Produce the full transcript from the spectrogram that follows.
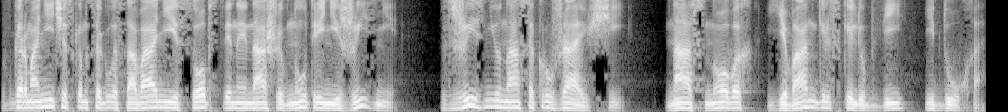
в гармоническом согласовании собственной нашей внутренней жизни – с жизнью нас окружающей, на основах евангельской любви и духа.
